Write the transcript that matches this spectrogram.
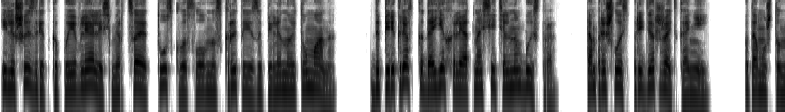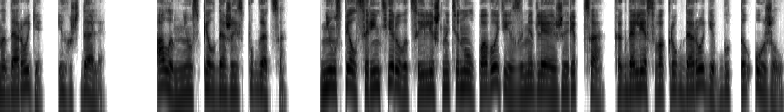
и лишь изредка появлялись, мерцая тускло, словно скрытые за пеленой тумана. До перекрестка доехали относительно быстро, там пришлось придержать коней, потому что на дороге их ждали. Алан не успел даже испугаться. Не успел сориентироваться и лишь натянул поводья, замедляя жеребца, когда лес вокруг дороги будто ожил.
